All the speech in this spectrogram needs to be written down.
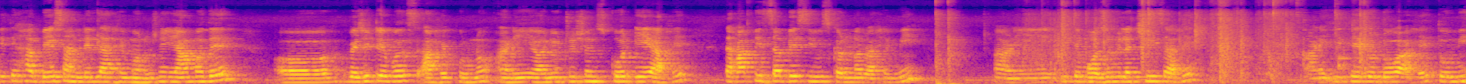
इथे हा बेस आणलेला आहे मनोजने. यामध्ये व्हेजिटेबल्स आहे पूर्ण आणि न्यूट्रिशन स्कोर ए आहे. तर हा पिझ्झा बेस यूज करणार आहे मी. आणि इथे मॉझरेला चीज आहे. आणि इथे जो डो आहे तो मी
